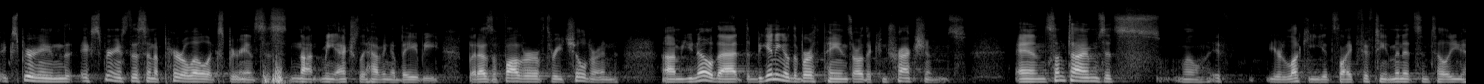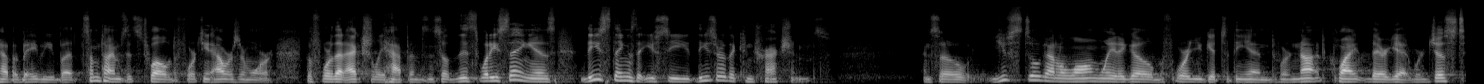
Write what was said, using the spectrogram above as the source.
experienced, experienced this in a parallel experience. It's not me actually having a baby, but as a father of three children, um, you know that the beginning of the birth pains are the contractions. And sometimes it's, well, if you're lucky, it's like 15 minutes until you have a baby, but sometimes it's 12 to 14 hours or more before that actually happens. And so, this, what he's saying is, these things that you see, these are the contractions. And so, you've still got a long way to go before you get to the end. We're not quite there yet, we're just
